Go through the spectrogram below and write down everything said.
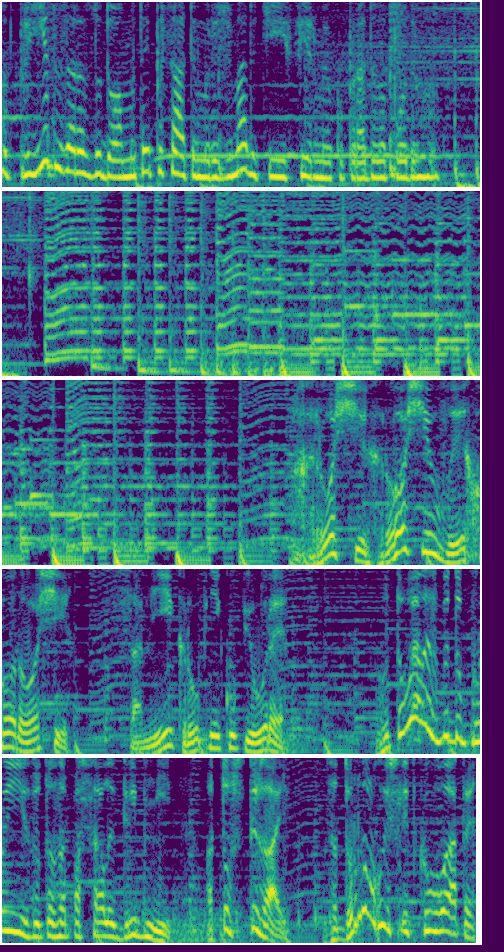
От приїду зараз додому та й писатиму резюме до тієї фірми, яку порадила подруга. Гроші, гроші, ви хороші. Самі крупні купюри. Готувались би до проїзду та запасали дрібні, а то встигай за дорогою слідкувати,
